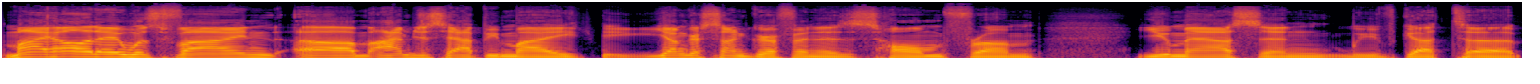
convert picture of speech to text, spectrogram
My holiday was fine. Um, I'm just happy my younger son Griffin is home from UMass and we've got to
